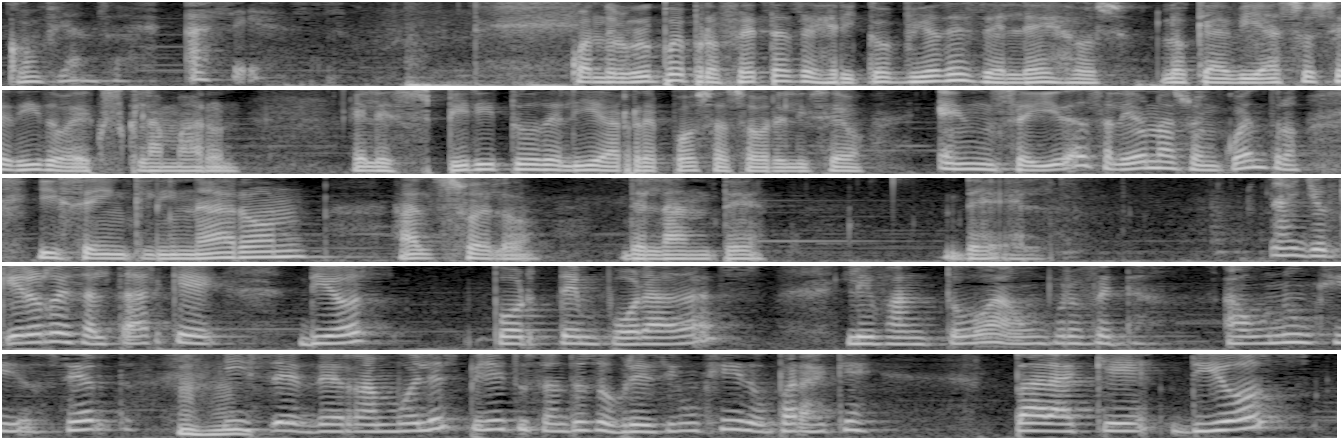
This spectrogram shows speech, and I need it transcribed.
confianza. Así es. Cuando el grupo de profetas de Jericó vio desde lejos lo que había sucedido, exclamaron, el espíritu de Elías reposa sobre Eliseo. Enseguida salieron a su encuentro y se inclinaron al suelo delante de él. Ay, yo quiero resaltar que Dios por temporadas levantó a un profeta, a un ungido, ¿cierto? Y se derramó el Espíritu Santo sobre ese ungido. ¿Para qué? Para que Dios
